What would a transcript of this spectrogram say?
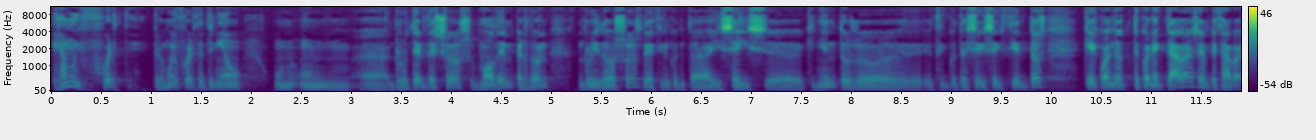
era muy fuerte, pero muy fuerte. Tenía un, eh, router de esos, modem, perdón, ruidosos de 56500 uh, o 56600, eh, que cuando te conectabas empezaba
